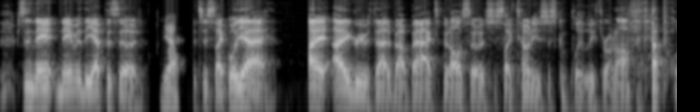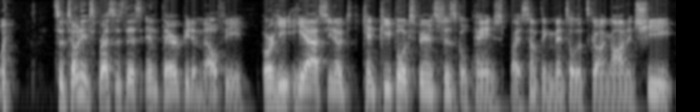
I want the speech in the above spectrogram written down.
It's the na- name of the episode. Yeah, it's just like, well, yeah, I I agree with that about backs, but also it's just like Tony's just completely thrown off at that point. So Tony expresses this in therapy to Melfi, or he he asks, you know, can people experience physical pain just by something mental that's going on? And she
